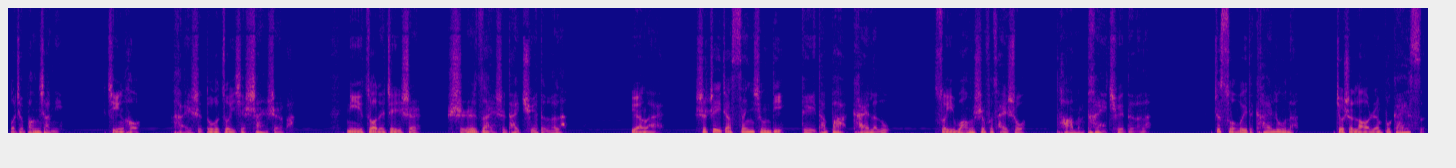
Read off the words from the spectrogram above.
我就帮下你。今后还是多做一些善事吧。你做的这事儿实在是太缺德了。原来，是这家三兄弟给他爸开了路，所以王师傅才说他们太缺德了。这所谓的开路呢，就是老人不该死，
